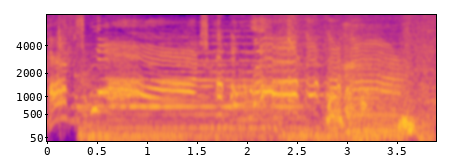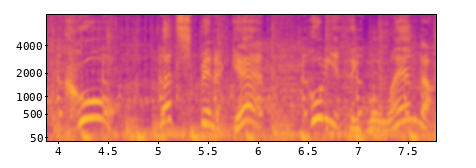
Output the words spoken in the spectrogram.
humsquatch! Hurrah! Cool. Let's spin again. Who do you think we'll land on?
